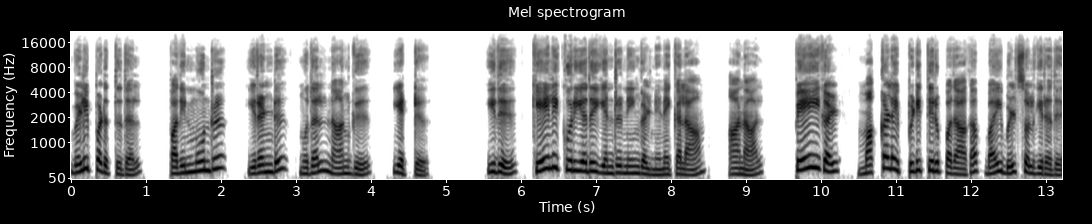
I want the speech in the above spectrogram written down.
வெளிப்படுத்துதல் பதிமூன்று இரண்டு முதல் நான்கு எட்டு. இது கேலிக்குரியது என்று நீங்கள் நினைக்கலாம். ஆனால் பேய்கள் மக்களை பிடித்திருப்பதாக பைபிள் சொல்கிறது.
